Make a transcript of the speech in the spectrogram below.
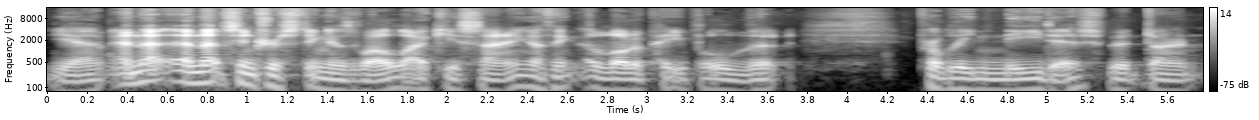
Yeah. And that, and that's interesting as well. Like you're saying, I think a lot of people that probably need it, but don't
